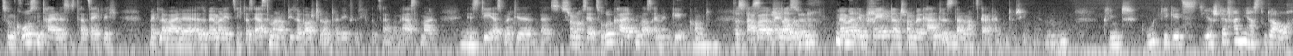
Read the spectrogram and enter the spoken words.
zum großen Teil ist es tatsächlich mittlerweile, also wenn man jetzt nicht das erste Mal auf dieser Baustelle unterwegs ist, ich würde sagen, beim ersten Mal mhm. ist die erstmal dir, es ist schon noch sehr zurückhaltend, was einem entgegenkommt. Das Aber wenn, das, wenn man im Projekt dann schon bekannt ist, dann macht es gar keinen Unterschied mehr. Mhm. Klingt gut. Wie geht's dir, Stefanie? Hast du da auch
